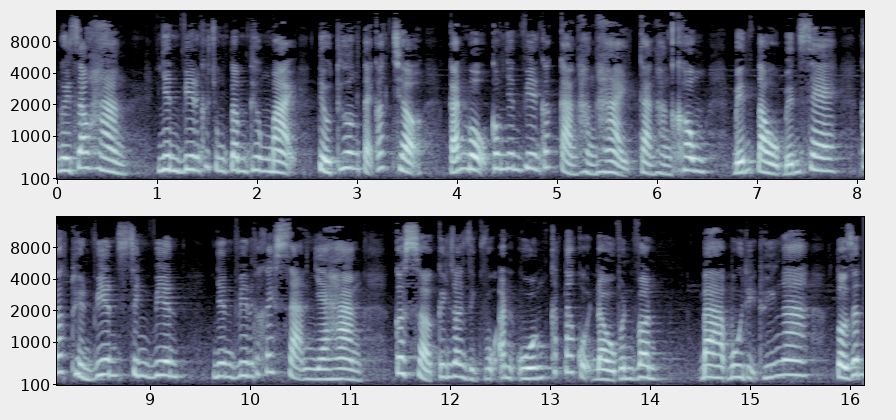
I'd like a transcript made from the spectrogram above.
người giao hàng, nhân viên các trung tâm thương mại, tiểu thương tại các chợ, cán bộ công nhân viên các cảng hàng hải, cảng hàng không, bến tàu, bến xe, các thuyền viên, sinh viên, nhân viên các khách sạn, nhà hàng, cơ sở kinh doanh dịch vụ ăn uống, cắt tóc gội đầu vân vân. Bà Bùi Thị Thúy Nga, tổ dân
